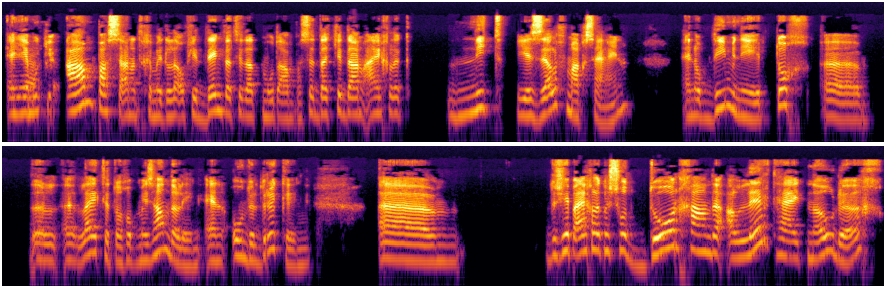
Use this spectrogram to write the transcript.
En je moet je aanpassen aan het gemiddelde, of je denkt dat je dat moet aanpassen, dat je dan eigenlijk niet jezelf mag zijn. En op die manier toch uh, lijkt het toch op mishandeling en onderdrukking. Ehm, dus je hebt eigenlijk een soort doorgaande alertheid nodig.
